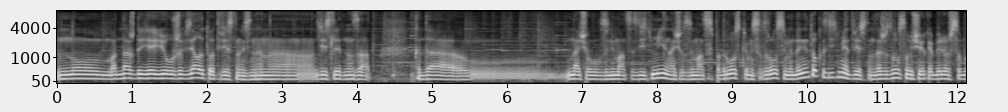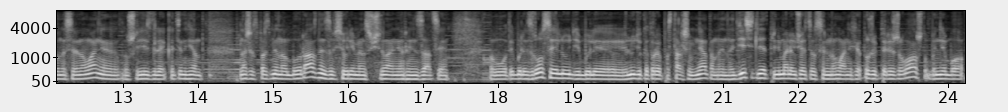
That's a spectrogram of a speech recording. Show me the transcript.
Но однажды я ее уже взял, эту ответственность, наверное, 10 лет назад, когда начал заниматься с детьми, начал заниматься с подростками, со взрослыми. Да не только с детьми ответственно, даже взрослого человека берешь с собой на соревнования, потому что ездили контингент наших спортсменов был разный за все время существования организации. Вот, и были взрослые люди, были люди, которые постарше меня, там, на 10 лет принимали участие в соревнованиях. Я тоже переживал, чтобы не было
